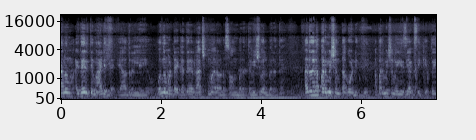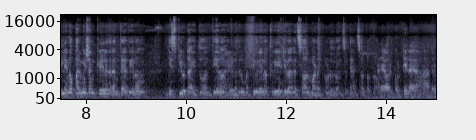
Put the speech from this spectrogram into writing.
ನಾನು ಇದೇ ರೀತಿ ಮಾಡಿದ್ದೆ. ಯಾವ್ದ್ರಲ್ಲಿ ಒಂದು ಮೊಟ್ಟೆ ಕತೆ ರಾಜ್ಕುಮಾರ್ ಅವರ ಸಾಂಗ್ ಬರುತ್ತೆ ವಿಜುವಲ್ ಬರುತ್ತೆ. ಅದನ್ನೆಲ್ಲ ಪರ್ಮಿಷನ್ ತಗೊಂಡಿದ್ವಿ. ಆ ಪರ್ಮಿಷನ್ ಈಸಿಯಾಗಿ ಸಿಕ್ಕಿತ್ತು. ಇಲ್ಲೇನೋ ಪರ್ಮಿಷನ್ ಕೇಳಿದ್ರಂತೆ ಅದೇನೋ ಡಿಸ್ಪ್ಯೂಟ್ ಆಯ್ತು ಅಂತ ಏನೋ ಹೇಳಿದ್ರು ಮತ್ತೆ ಇವರೇನೋ ಕ್ರಿಯೇಟಿವ್ ಆಗಿ ಸಾಲ್ವ್ ಮಾಡಕ್ ನೋಡಿದ್ರು ಅನ್ಸುತ್ತೆ ಅದು ಸ್ವಲ್ಪ ಪ್ರಾಬ್ಲಮ್ ಕೊಟ್ಟಿಲ್ಲ ಆದ್ರೂ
